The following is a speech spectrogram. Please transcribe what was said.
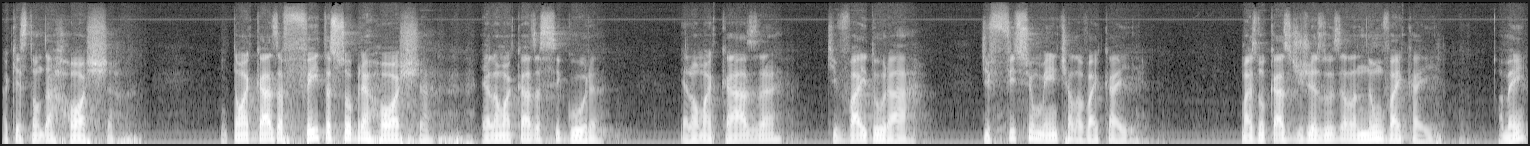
a questão da rocha. Então a casa feita sobre a rocha, ela é uma casa segura. Ela é uma casa que vai durar. Dificilmente ela vai cair. Mas no caso de Jesus, ela não vai cair. Amém?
